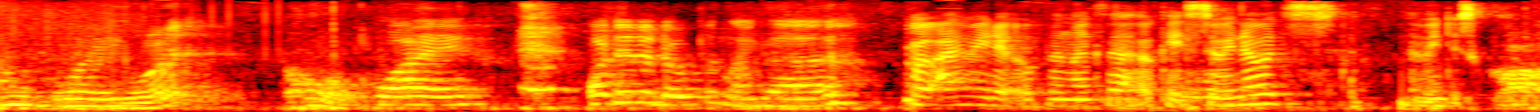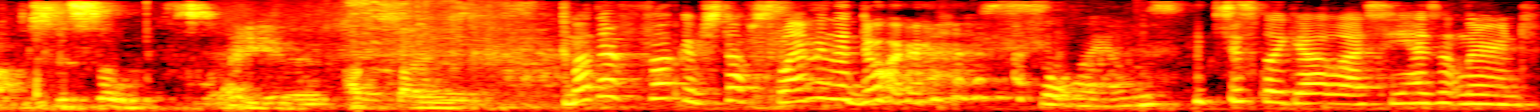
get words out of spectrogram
Oh boy. What? Oh. Why? Why did it open like that? Oh, I made it open like that. Okay, so we know it's. Let me just. Wow, this is so sweaty. The outside is. Motherfucker, stop slamming the door. Slams. it's just like Outlast. He hasn't learned.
